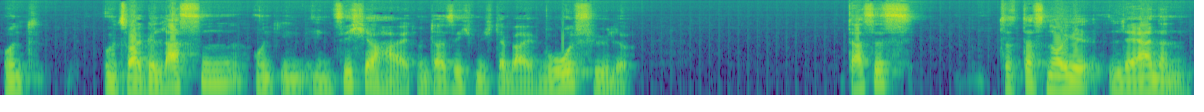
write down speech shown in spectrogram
und, und zwar gelassen und in, in Sicherheit und dass ich mich dabei wohlfühle, das ist das, das neue Lernen.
